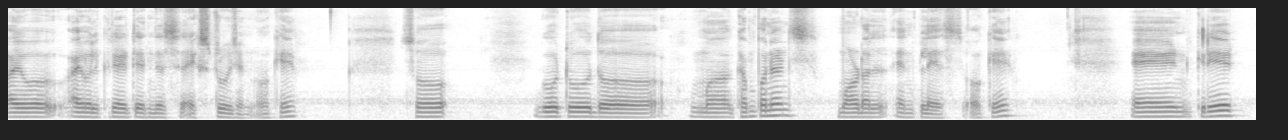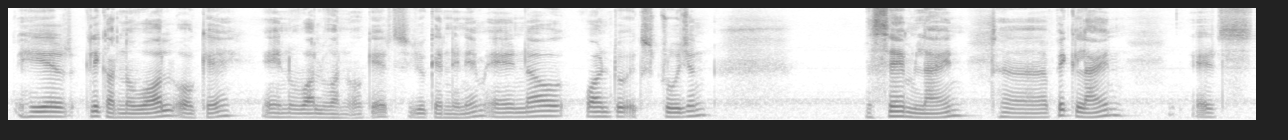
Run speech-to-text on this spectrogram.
I I will create in this extrusion. Okay so go to the components model and place okay? And create here click on the wall okay? In wall 1 okay? So you can rename. And now want to extrusion. The same line uh, pick line. It's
